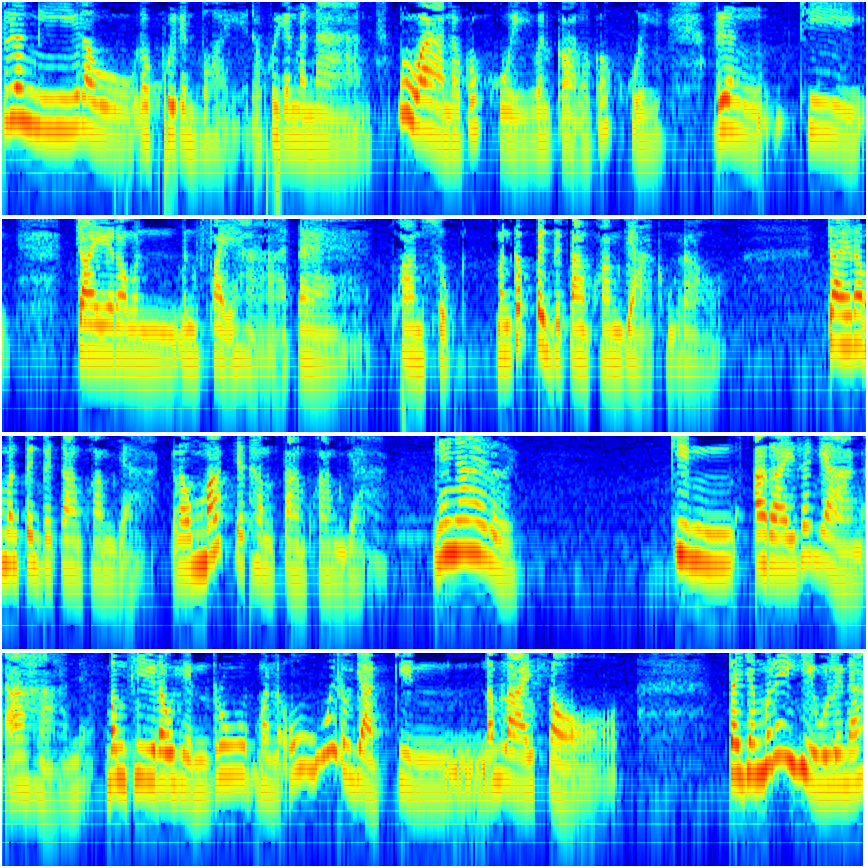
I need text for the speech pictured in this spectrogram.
เรื่องนี้เราเราคุยกันบ่อย เราคุยกันมานาน เมื่อวานเราก็คุยวันก่อนเราก็คุย เรื่องที่ใจเรามันมันใฝ่หาแต่ความสุข มันก็เป็นไปตามความอยากของเรา ใจเรามันเป็นไปตามความอยาก เรามักจะทำตามความอยาก ง่าย ๆเลย กินอะไรสักอย่างอาหารเนี่ย บางทีเราเห็นรูปมันโอ้ยเราอยากกินน้ำลายสอ แต่ยังไม่ได้หิวเลยนะ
